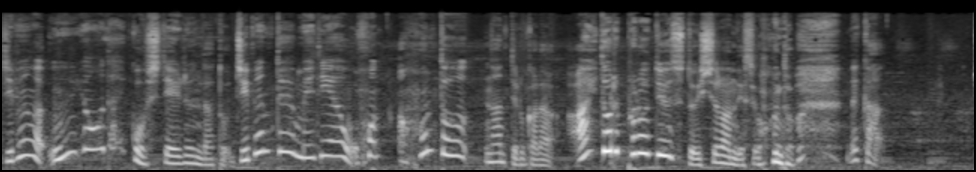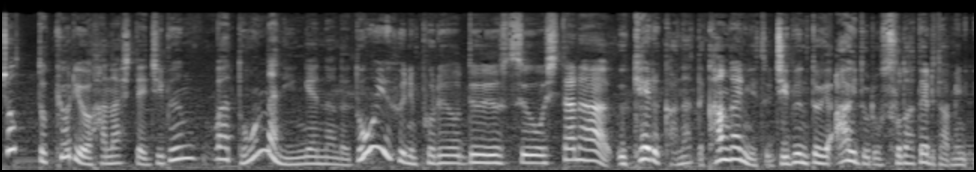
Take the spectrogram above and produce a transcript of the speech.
自分は運用代行しているんだと。自分というメディアをほん本当なんていうのかな。アイドルプロデュースと一緒なんですよ本当。なんかちょっと距離を離して自分はどんな人間なんだどういうふうにプロデュースをしたら受けるかなって考えるんですよ。自分というアイドルを育てるために。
